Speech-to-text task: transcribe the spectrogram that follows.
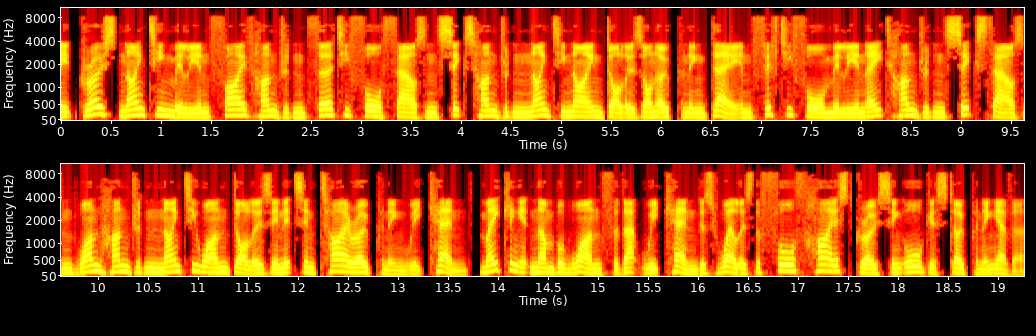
It grossed $19,534,699 on opening day and $54,806,191 in its entire opening weekend, making it number one for that weekend as well as the fourth highest grossing August opening ever.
